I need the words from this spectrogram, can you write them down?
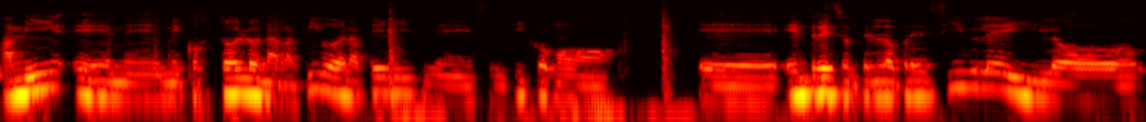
A mí eh, me, me, costó lo narrativo de la peli, me sentí como eh, entre eso, entre lo predecible y lo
